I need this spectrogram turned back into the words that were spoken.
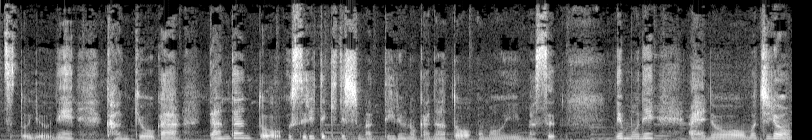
つというね環境がだんだんと薄れてきてしまっているのかなと思います。でもねあのもちろんあ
